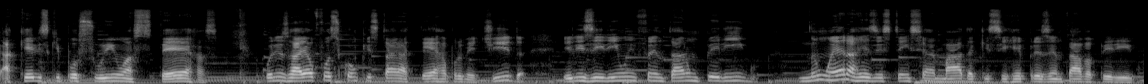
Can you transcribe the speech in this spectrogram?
aqueles que possuíam as terras. Quando Israel fosse conquistar a terra prometida, eles iriam enfrentar um perigo não era a resistência armada que se representava perigo,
